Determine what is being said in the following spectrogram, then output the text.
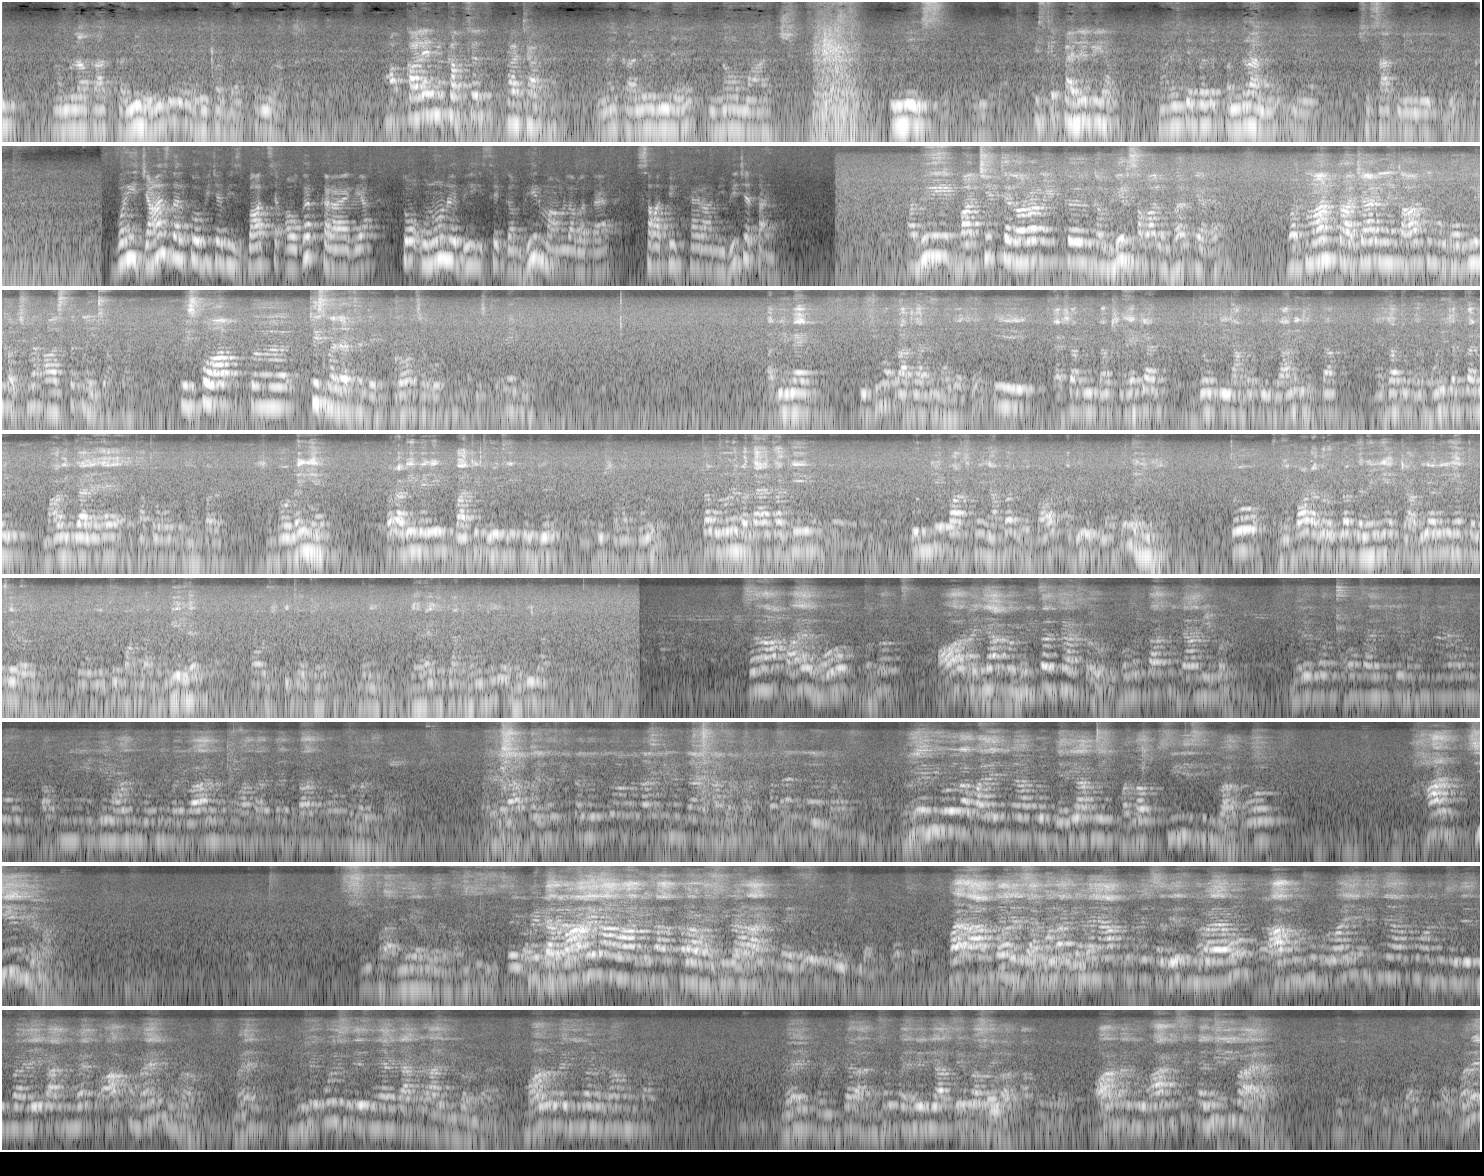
मुलाकात करनी हुई तो मैं वहीं पर बैठ कर मुलाकात करता आप कॉलेज में कब से प्राचार्य हैं? मैं कॉलेज में 9 मार्च 19 से वहीं प्राचार्य इसके पहले भी आप? हाँ इसके पहले पंद्रह में मैं छः सात महीने के लिए वहीं जाँच दल को भी जब इस बात से अवगत कराया गया तो उन्होंने भी इसे गंभीर मामला बताया साथ ही हैरानी भी जताई। अभी बातचीत के दौरान एक गंभीर सवाल उभर के आया। वर्तमान प्राचार्य ने कहा कि वो गोपनीय कक्ष में आज तक नहीं जा पाए। इसको आप किस नज़र से देखते हैं कौन सा गोपनीय एक मिनट। अभी मैं पूछूँगा प्राचार्य महोदय से कि ऐसा कोई कक्ष है क्या जो कि यहाँ पर कोई जा नहीं सकता? ऐसा तो हो नहीं सकता भी। महाविद्यालय है, ऐसा तो यहाँ पर संभव नहीं है। पर अभी मेरी बातचीत हुई थी कुछ देर, कुछ समय पूर्व। तब उन्होंने बताया था कि उनके पास में यहाँ पर रिकॉर्ड अभी उपलब्ध नहीं है। तो रिकॉर्ड अगर उपलब्ध नहीं है, चाबियाँ नहीं है तो फिर तो ये तो मामला गंभीर है और इसकी तो फिर बड़ी गहराई से जाँच होनी चाहिए और होगी जाँच। सर आप आए हो मतलब और यदि आप गंभीरता से जाँच करोगे हो सकता है आपकी जान नहीं पड़े। मेरे ऊपर बहुत सारी चीज़ें होती थी मैं उनको अपनी ये मान चुका अपने परिवार में अपने माता पिता बता चुका हूँ मैं मर चुका हूँ। आपको ऐसा दिक्कत होती तो पता नहीं ये भी होगा पाले जी में आपको यदि आपने मतलब सीधी सीधी बात वो हर चीज़ में माने मैं डरवा नहीं रहा हूँ आपके साथ खड़ा हूँ, सीना के। पर आपने जैसे बोला कि मैं आपको मैं संदेश भिजवाया हूँ, आप मुझको बुलवाइए किसने आपके माध्यम संदेश भिजवाया। एक आदमी मैं तो आपको मैं नहीं ढूंढ रहा हूँ। मैं, मुझे कोई संदेश नहीं आया कि आप आज रीवा में आए। मान लो मैं रीवा में ना होता। मैं एक पॉलिटिकल आदमी से पहले भी आपसे बात बोला और मैं दुर्भाग्य से कल रीवा आया। मैंने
